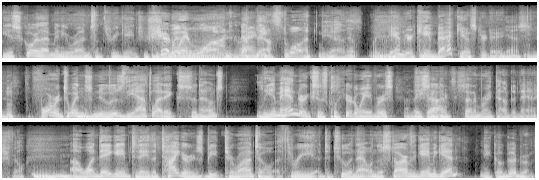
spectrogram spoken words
you score that many runs in three games, you should, Should win, win one, one, right? At least one. Yes. We damn near came back yesterday. Yes. Former Twins news: The Athletics announced Liam Hendriks has cleared waivers. they sent him, sent him right down to Nashville. Uh, one day game today. The Tigers beat Toronto three to two, and that one the star of the game again, Niko Goodrum.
